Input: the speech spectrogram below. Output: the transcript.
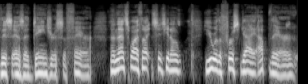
this as a dangerous affair, and that's why I thought, since you know, you were the first guy up there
